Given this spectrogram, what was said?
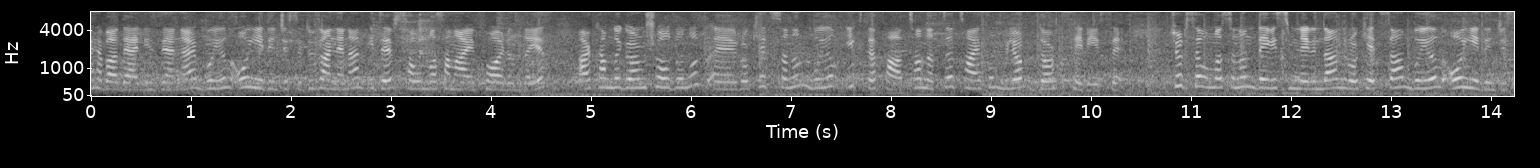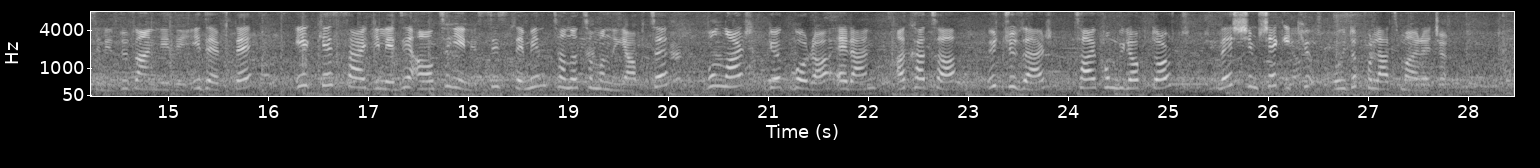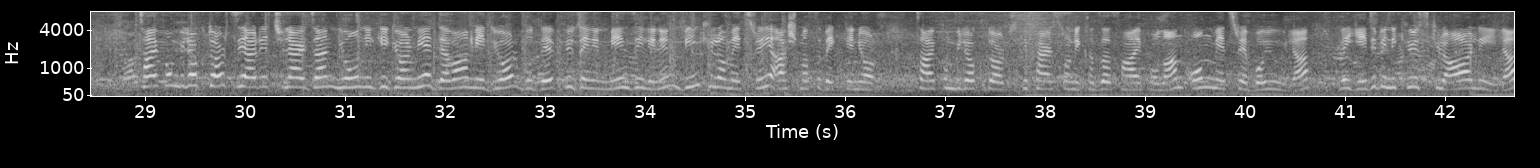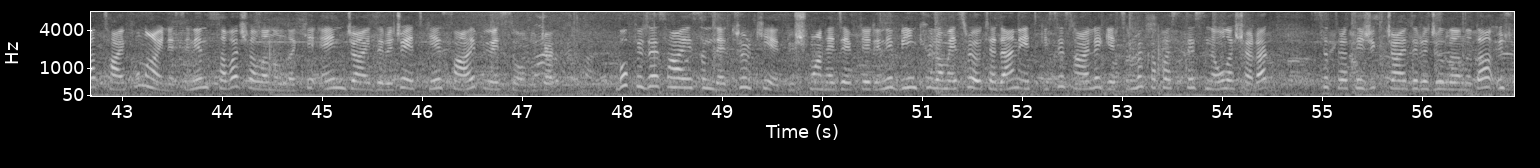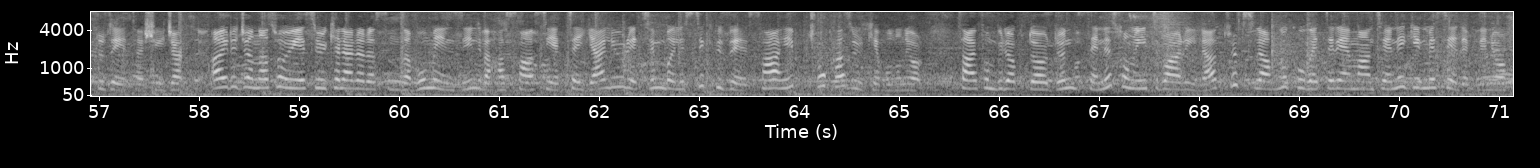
Merhaba değerli izleyenler. Bu yıl 17.si düzenlenen İDEV Savunma Sanayi Fuarı'ndayız. Arkamda görmüş olduğunuz e, Roketsan'ın bu yıl ilk defa tanıttığı Typhoon Block 4 serisi. Türk savunmasının dev isimlerinden Roketsan bu yıl 17.sini düzenlediği İDEV'de ilk kez sergilediği 6 yeni sistemin tanıtımını yaptı. Bunlar Gökbora, Eren, Akata, 300Er, Typhoon Block 4 ve Şimşek 2 uydu fırlatma aracı. Typhoon Block 4 ziyaretçilerden yoğun ilgi görmeye devam ediyor. Bu dev füzenin menzilinin 1000 kilometreyi aşması bekleniyor. Typhoon Block 4 hipersonik hıza sahip olan 10 metre boyuyla ve 7200 kilo ağırlığıyla Typhoon ailesinin savaş alanındaki en caydırıcı etkiye sahip üyesi olacak. Bu füze sayesinde Türkiye düşman hedeflerini 1000 kilometre öteden etkisiz hale getirme kapasitesine ulaşarak stratejik caydırıcılığını da üst düzeye taşıyacak. Ayrıca NATO üyesi ülkeler arasında bu menzil ve hassasiyette yerli üretim balistik füzeye sahip çok az ülke bulunuyor. Typhoon Block 4'ün sene sonu itibarıyla Türk Silahlı Kuvvetleri envanterine girmesi hedefleniyor.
